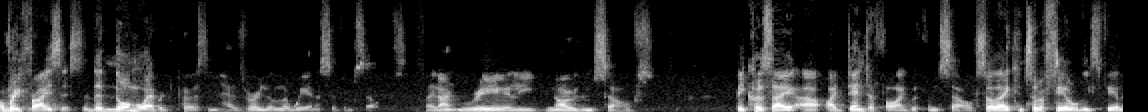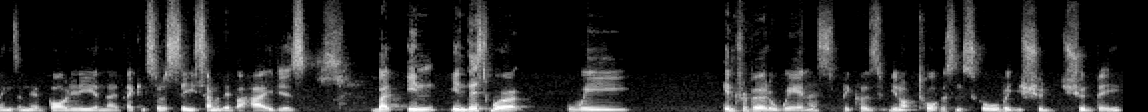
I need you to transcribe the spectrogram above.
I'll rephrase this. The normal average person has very little awareness of themselves. They don't really know themselves because they are identified with themselves. So they can sort of feel all these feelings in their body and they, they can sort of see some of their behaviors. But in, in this work, we introvert awareness because you're not taught this in school, but you should should be.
